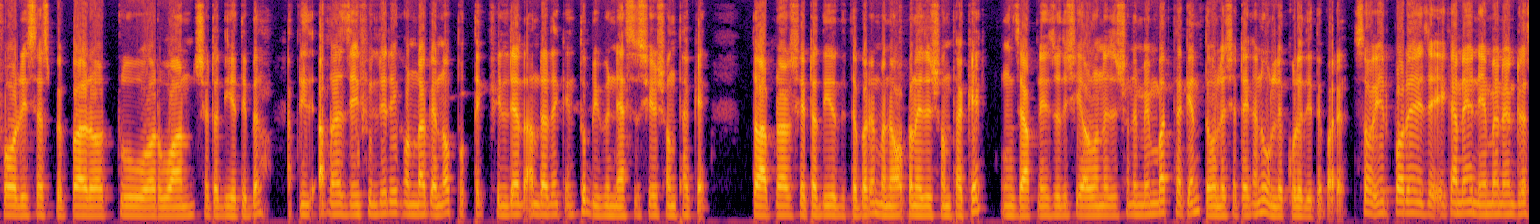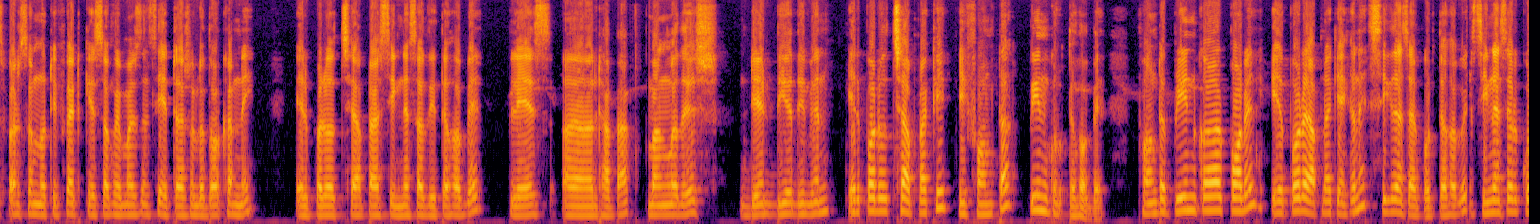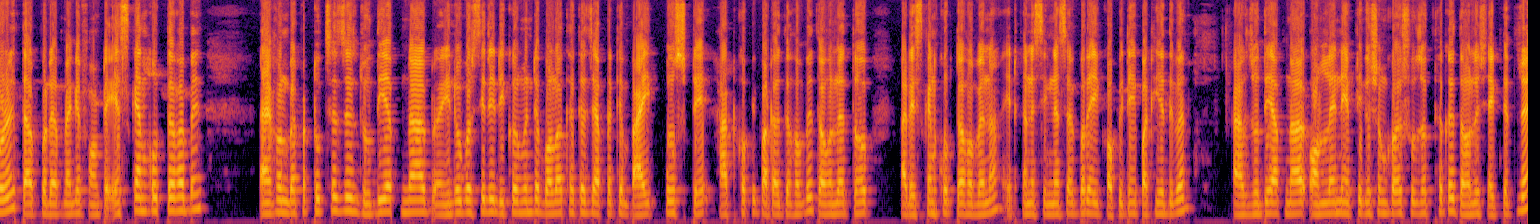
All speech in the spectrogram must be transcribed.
For research paper or two or one সেটা দিয়ে দিবেন। আপনি, আপনারা যে ফিল্ডেরই হন না কেন, প্রত্যেক ফিল্ডের আন্ডারে কিন্তু বিভিন্ন অ্যাসোসিয়েশন থাকে। তো আপনারা সেটা দিয়ে দিতে পারেন। মানে অর্গানাইজেশন থাকে। যে আপনি যদি সেই অর্গানাইজেশনের মেম্বার থাকেন তাহলে সেটা এখানে উল্লেখ করে দিতে পারেন। সো এরপরে যে এখানে name and address person notified case of emergency এটা আসলে দরকার নেই। এরপরে হচ্ছে আপনার সিগনেচার দিতে হবে। প্লেস ঢাকা, বাংলাদেশ, ডেট দিয়ে দিবেন। এরপরে হচ্ছে আপনাকে এই ফর্মটা প্রিন্ট করতে হবে। ফর্মটা প্রিন্ট করার পরে এরপরে আপনাকে এখানে সিগনেচার করতে হবে। সিগনেচার করে তারপরে আপনাকে ফর্মটা স্ক্যান করতে হবে। এখন ব্যাপারটা হচ্ছে যে, যদি আপনার ইউনিভার্সিটি রিকোয়ারমেন্টে বলা থাকে যে, আপনাকে বাই পোস্টে হার্ড কপি পাঠাতে হবে, তাহলে তো আর স্ক্যান করতে হবে না। এখানে সিগনেচার করে এই কপিটাই পাঠিয়ে দেবেন আর যদি আপনার অনলাইনে অ্যাপ্লিকেশন করার সুযোগ থাকে, তাহলে সেক্ষেত্রে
